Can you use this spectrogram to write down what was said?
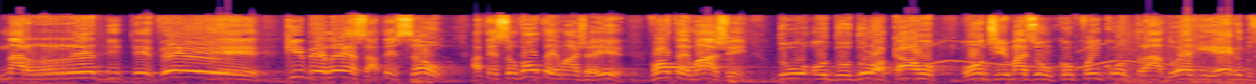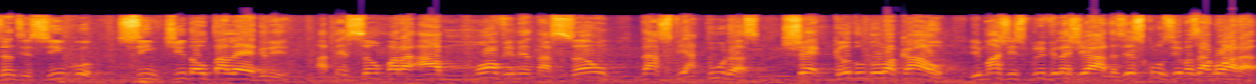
na Rede TV. Que beleza. Atenção, atenção, volta a imagem aí. Volta a imagem do, do, do local onde mais um corpo foi encontrado. RR 205, sentido Alto Alegre. Atenção para a movimentação das viaturas chegando no local. Imagens privilegiadas, exclusivas agora,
